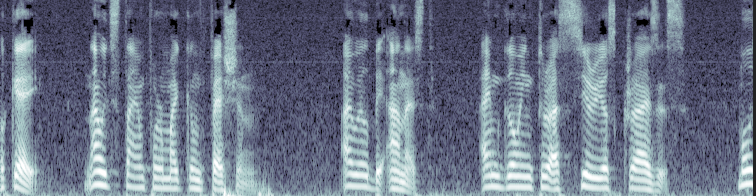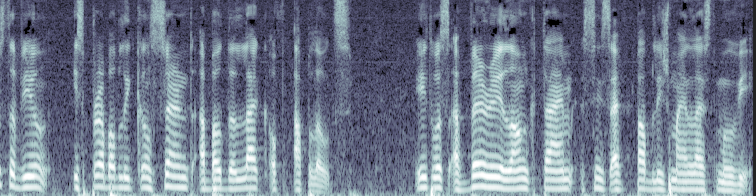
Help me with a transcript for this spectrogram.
Okay, now it's time for my confession. I will be honest, I'm going through a serious crisis. Most of you is probably concerned about the lack of uploads. It was a very long time since I've published my last movie.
